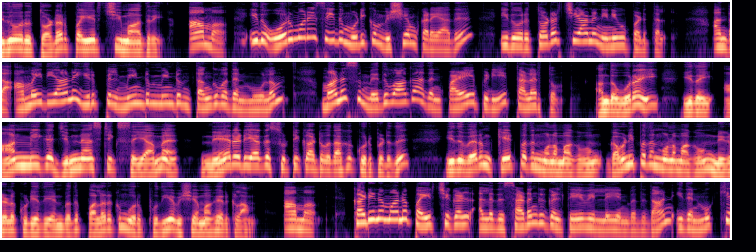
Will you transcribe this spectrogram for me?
இது ஒரு தொடர் பயிற்சி மாதிரி. ஆமா இது ஒருமுறை செய்து முடிக்கும் விஷயம் கிடையாது. இது ஒரு தொடர்ச்சியான நினைவுபடுத்தல். அந்த அமைதியான இருப்பில் மீண்டும் மீண்டும் தங்குவதன் மூலம் மனசு மெதுவாக அதன் பழைய பிடியை தளர்த்தும். அந்த உரை இதை ஆன்மீக ஜிம்னாஸ்டிக்ஸ் செய்யாம நேரடியாக சுட்டிக்காட்டுவதாக குறிப்பிடுது. இது வெறும் கேட்பதன் மூலமாகவும் கவனிப்பதன் மூலமாகவும் நிகழக்கூடியது என்பது பலருக்கும் ஒரு புதிய விஷயமாக இருக்கலாம். ஆமா. கடினமான பயிற்சிகள் அல்லது சடங்குகள் தேவையில்லை என்பதுதான் இதன் முக்கிய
